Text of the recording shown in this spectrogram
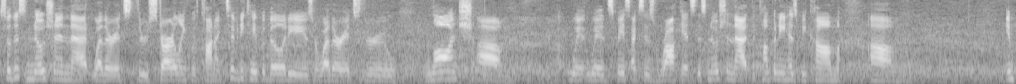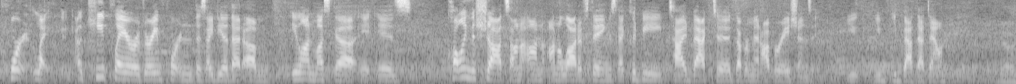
So, this notion that whether it's through Starlink with connectivity capabilities or whether it's through launch um, with, with, SpaceX's rockets, this notion that the company has become um, important, like a key player, a very important, this idea that um, Elon Musk uh, is calling the shots on, on, on a lot of things that could be tied back to government operations. You, you, would bat that down? Yeah,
